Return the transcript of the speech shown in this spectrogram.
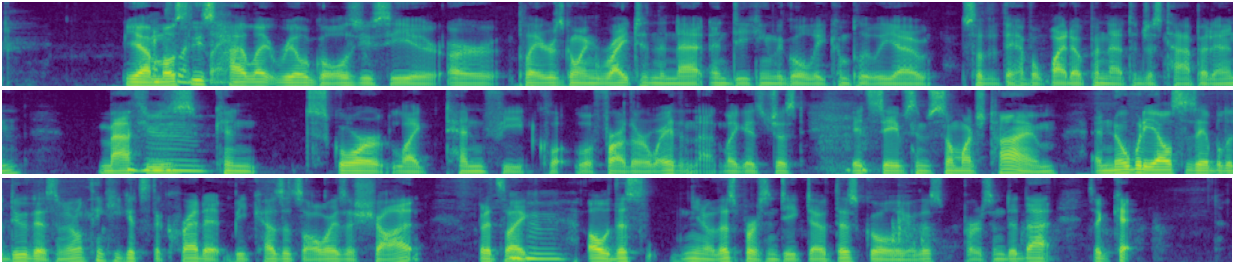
Yeah, most of these highlight reel goals you see are, are players going right to the net and deking the goalie completely out so that they have a wide open net to just tap it in. Matthews Mhm. can score like 10 feet cl- farther away than that. Like it's just, it saves him so much time and nobody else is able to do this. And I don't think he gets the credit because it's always a shot, but it's like, Mhm. oh, this, you know, this person deked out this goalie or this person did that. It's like, okay,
